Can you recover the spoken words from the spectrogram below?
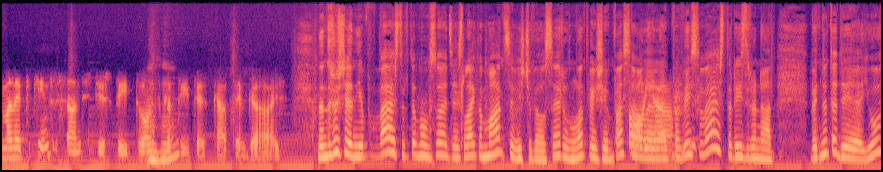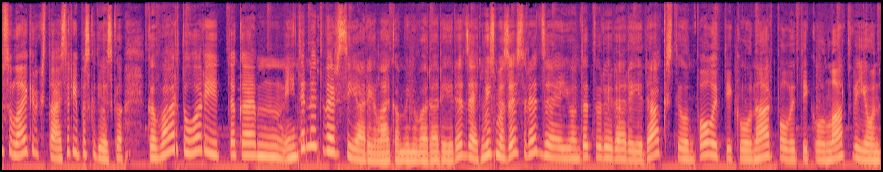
man ir tik interesanti šķirstīt to un mm -hmm. skatīties, kā tas ir gājis. Nu, droši vien, ja vēsturi, tad mums vajadzēs laikam atsevišķu vēl sarunu latviešiem pasaulē, oh, lai par visu vēsturi izrunātu. Bet, nu, tad jūsu laikrakstā es arī paskatījos, ka, ka var to arī kā mm, internetu versijā arī laikam viņu var arī redzēt. Vismaz es redzēju, un tad tur ir arī raksti un politika un ārpolitiku, un Latviju, un,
